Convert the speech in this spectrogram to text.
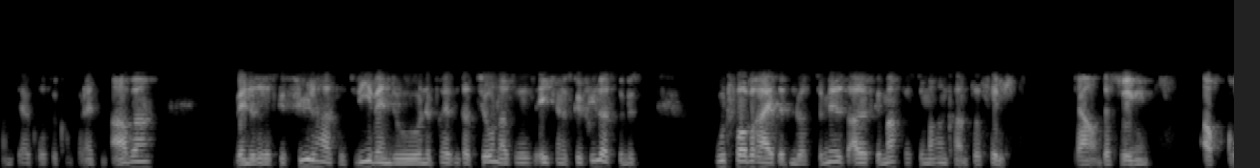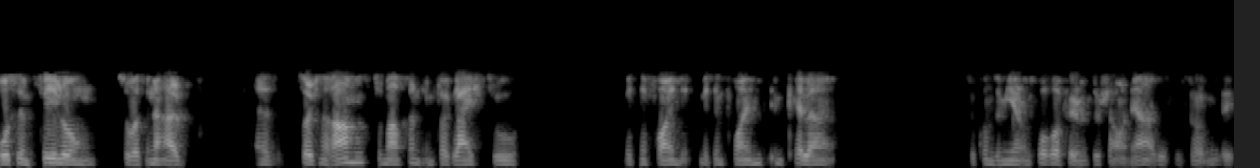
waren sehr große Komponenten. Aber wenn du so das Gefühl hast, es ist wie wenn du eine Präsentation hast, das ist ich, wenn du das Gefühl hast, du bist gut vorbereitet und du hast zumindest alles gemacht, was du machen kannst, das hilft. Ja, und deswegen auch große Empfehlung, sowas innerhalb eines solchen Rahmens zu machen im Vergleich zu mit einem Freund, mit einem Freund im Keller zu konsumieren und Horrorfilme zu schauen. Ja, also es ist irgendwie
